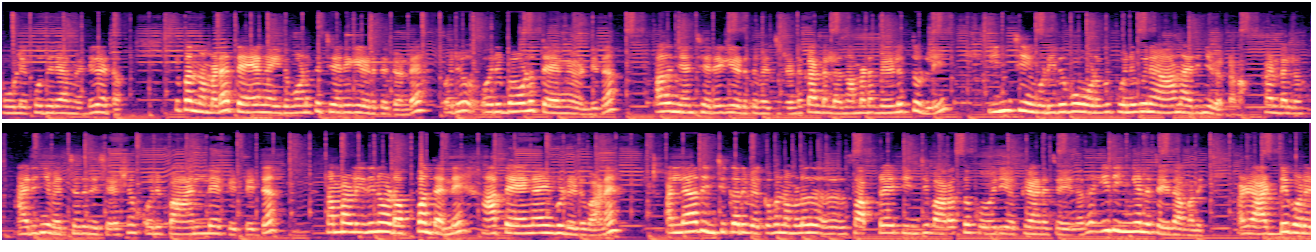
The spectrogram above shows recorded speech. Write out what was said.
പുളി കുതിരാൻ വേണ്ടി കേട്ടോ. ഇപ്പം നമ്മുടെ തേങ്ങ ഇതുപോണക്ക് ചെരുകി എടുത്തിട്ടുണ്ട്. ഒരു ഒരു ബൗൾ തേങ്ങയുണ്ട് ഇത്. അത് ഞാൻ ചെരുകി എടുത്ത് വെച്ചിട്ടുണ്ട്. കണ്ടല്ലോ നമ്മുടെ വെളുത്തുള്ളി ഇഞ്ചിയും കൂടി ഇതുപോണക്ക് കുനുകുനാന്ന് അരിഞ്ഞു വെക്കണം. കണ്ടല്ലോ അരിഞ്ഞു വെച്ചതിന് ശേഷം ഒരു പാനിലേക്ക് ഇട്ടിട്ട് നമ്മൾ ഇതിനോടൊപ്പം തന്നെ ആ തേങ്ങയും കൂടി ഇടുവാണേ. അല്ലാതെ ഇഞ്ചിക്കറി വെക്കുമ്പോൾ നമ്മൾ സെപ്പറേറ്റ് ഇഞ്ചി വറുത്ത് കോരിയൊക്കെയാണ് ചെയ്യുന്നത്. ഇതിങ്ങനെ ചെയ്താൽ മതി. ഒരു അടിപൊളി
